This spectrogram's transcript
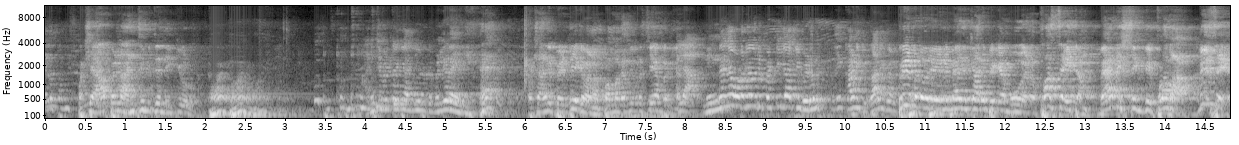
എളുപ്പം. പക്ഷെ ആ പെണ്ണ് അഞ്ചു മിനിറ്റ് നിൽക്കുള്ളൂ. അഞ്ചു മിനിറ്റേക്ക് അഞ്ചു മിനിറ്റ്. വെള്ളിയുടെ പക്ഷെ അതിന് പെട്ടിയൊക്കെ വേണം. അപ്പൊ നമുക്ക് ഇവിടെ ചെയ്യാൻ പറ്റില്ല. അല്ല നിന്നെ ഉടനെ ഒരു പെട്ടിയിലാക്കി വിടും. നീ കാണിക്കും കാണിക്കണം പ്രിയപ്പെട്ടവരെ എന്റെ മാജിക് ആരംഭിക്കാൻ പോവുകയാണ്. First item vanishing the flower music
